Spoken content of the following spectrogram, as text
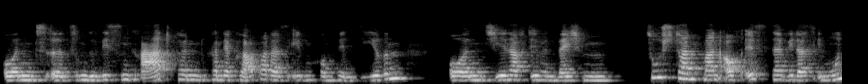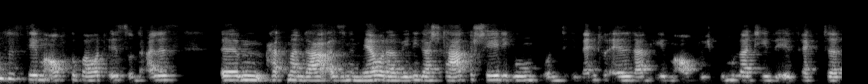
Und äh, zum gewissen Grad können, kann der Körper das eben kompensieren. Und je nachdem, in welchem Zustand man auch ist, ne, wie das Immunsystem aufgebaut ist und alles, ähm, hat man da also eine mehr oder weniger starke Schädigung und eventuell dann eben auch durch kumulative Effekte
